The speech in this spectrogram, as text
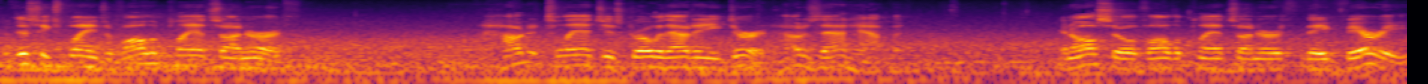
But this explains, of all the plants on Earth, how do tillandsias grow without any dirt? How does that happen? And also, of all the plants on Earth, they vary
